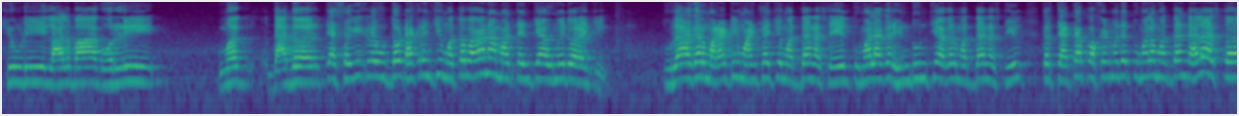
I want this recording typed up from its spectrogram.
शिवडी लालबाग वरळी मग दादर त्या सगळीकडे उद्धव ठाकरेंची मतं बघा ना मग त्यांच्या उमेदवाराची. तुला अगर मराठी माणसाचे मतदान असेल तुम्हाला अगर हिंदूंची अगर मतदान असतील तर त्या त्या पॉकेटमध्ये तुम्हाला मतदान झालं असतं.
